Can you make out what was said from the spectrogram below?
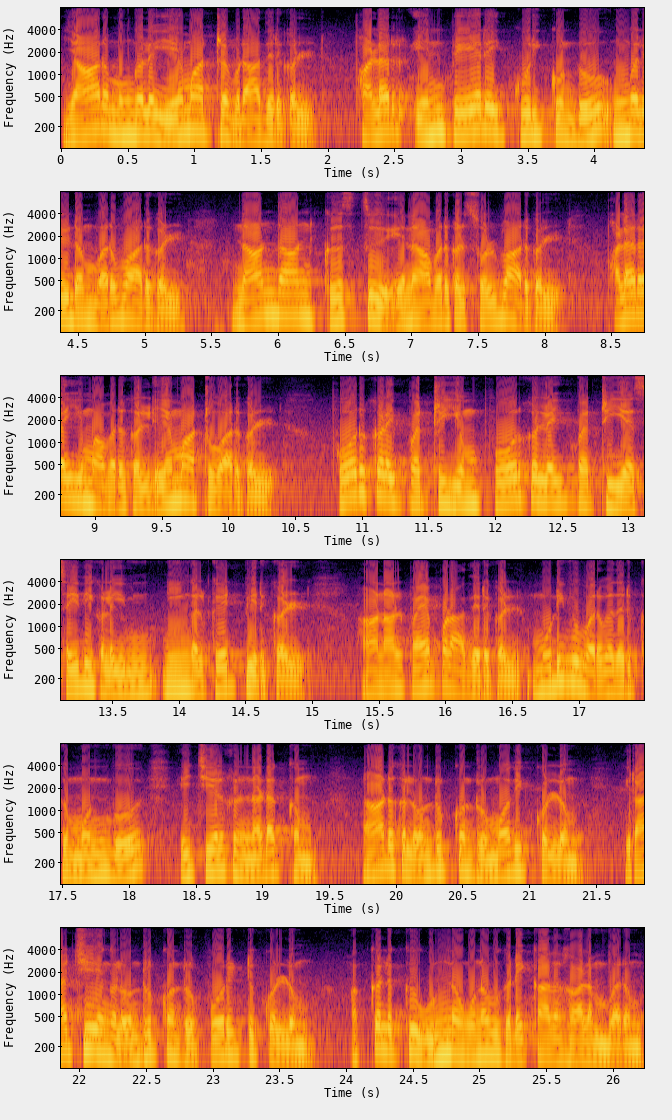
யாரும் உங்களை ஏமாற்ற விடாதீர்கள். பலர் என் பெயரை கூறிக்கொண்டு உங்களிடம் வருவார்கள். நான் தான் கிறிஸ்து என அவர்கள் சொல்வார்கள். பலரையும் அவர்கள் ஏமாற்றுவார்கள். போர்களைப் பற்றியும் போர்களைப் பற்றிய செய்திகளையும் நீங்கள் கேட்பீர்கள். ஆனால் பயப்படாதீர்கள். முடிவு வருவதற்கு முன்பு இச்செயல்கள் நடக்கும். நாடுகள் ஒன்றுக்கொன்று மோதிக்கொள்ளும். இராச்சியங்கள் ஒன்றுக்கொன்று போரிட்டு கொள்ளும். மக்களுக்கு உண்ண உணவு கிடைக்காத காலம் வரும்.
